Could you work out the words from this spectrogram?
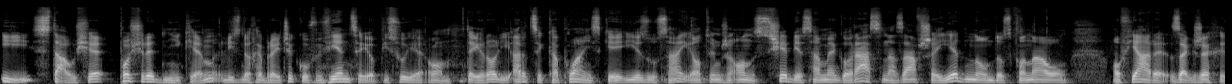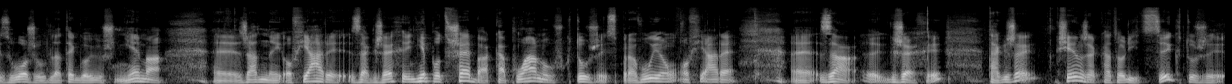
i stał się pośrednikiem. List do Hebrajczyków więcej opisuje o tej roli arcykapłańskiej Jezusa i o tym, że on z siebie samego raz na zawsze jedną doskonałą ofiarę za grzechy złożył, dlatego już nie ma e, żadnej ofiary za grzechy. Nie potrzeba kapłanów, którzy sprawują ofiarę e, za e, grzechy. Także księża katolicy, którzy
